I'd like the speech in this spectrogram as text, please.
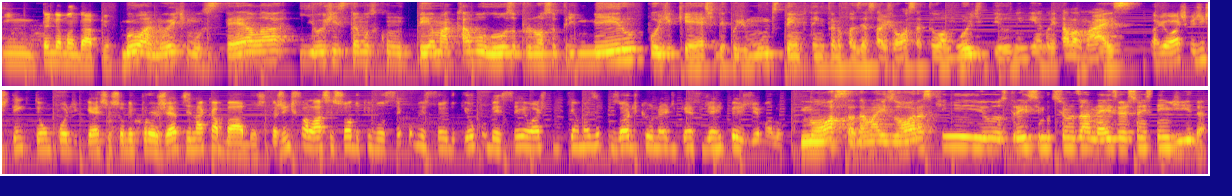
em Tangamandápio. Boa noite, Mustela. E hoje estamos com um tema cabuloso para o nosso primeiro podcast, depois de muito tempo tentando fazer essa jossa. Pelo amor de Deus, ninguém aguentava mais. Eu acho que a gente tem que ter um podcast sobre projetos inacabados. Se a gente falasse só do que você começou e do que eu comecei, eu acho que tinha mais episódio que o Nerdcast de RPG, maluco. Nossa, dá mais horas que os Três Símbolos do Senhor dos Anéis versão estendida.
